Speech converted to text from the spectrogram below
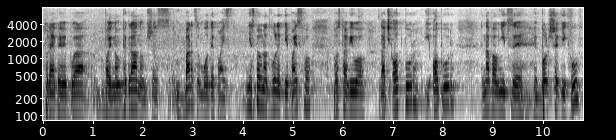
która jak wiemy była wojną wygraną przez bardzo młode państwo. Niespełna dwuletnie państwo postawiło dać odpór i opór nawałnicy bolszewików,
